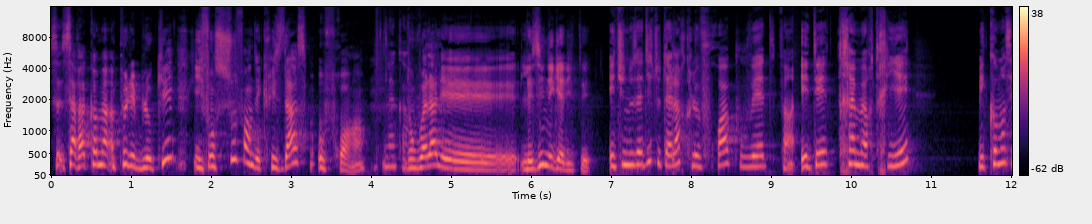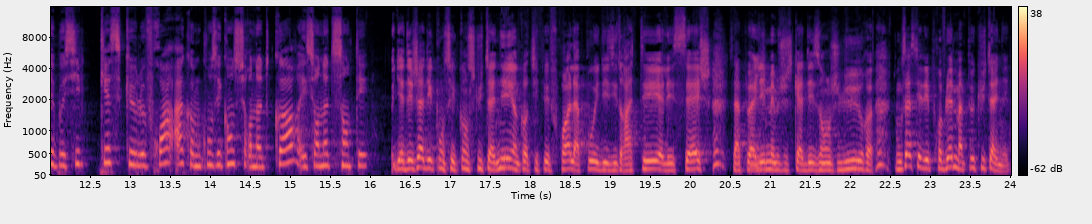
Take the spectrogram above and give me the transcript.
ça, va comme un peu les bloquer. Ils font souvent des crises d'asthme au froid. Hein. Donc voilà les, inégalités. Et tu nous as dit tout à l'heure que le froid pouvait être, enfin, était très meurtrier. Mais comment c'est possible? Qu'est-ce que le froid a comme conséquence sur notre corps et sur notre santé? Il y a déjà des conséquences cutanées. Hein. quand il fait froid, la peau est déshydratée, elle est sèche. Ça peut aller même jusqu'à des engelures. Donc ça, c'est des problèmes un peu cutanés.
